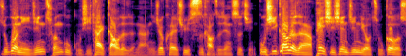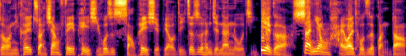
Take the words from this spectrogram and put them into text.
如果你已经存股股息太高的人啊，你就可以去思考这件事情。股息高的人啊，配息现金流足够的时候，你可以转向非配息或是少配息的标的，这是很简单的逻辑。第二个啊，善用海外投资的管道，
